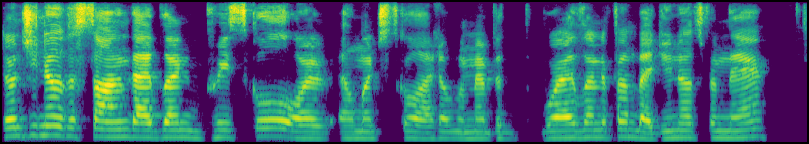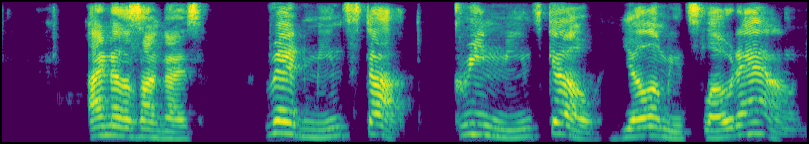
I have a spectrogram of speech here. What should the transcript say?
Don't you know the song that I've learned in preschool or elementary school? I don't remember where I learned it from, but I do know it's from there. I know the song, guys. Red means stop. Green means go. Yellow means slow down.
